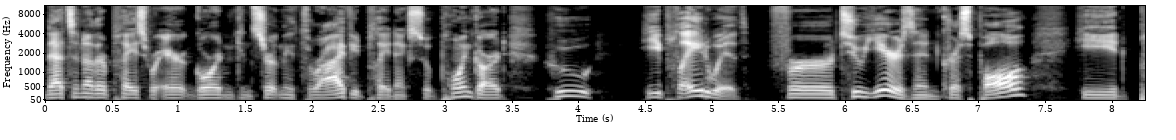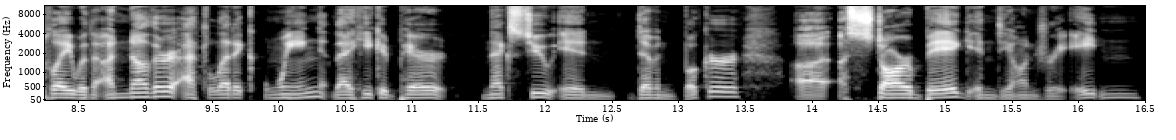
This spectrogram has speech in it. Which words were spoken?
that's another place where Eric Gordon can certainly thrive. He'd play next to a point guard who he played with for two years in Chris Paul. He'd play with another athletic wing that he could pair next to in Devin Booker, uh, a star big in DeAndre Ayton.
